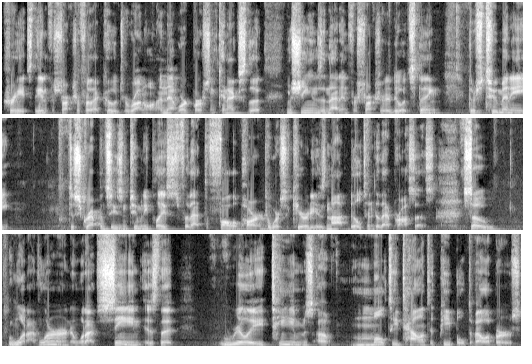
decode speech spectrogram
creates the infrastructure for that code to run on. A network person connects the machines in that infrastructure to do its thing. There's too many discrepancies in too many places for that to fall apart to where security is not built into that process. So what I've learned and what I've seen is that really teams of multi-talented people, developers,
